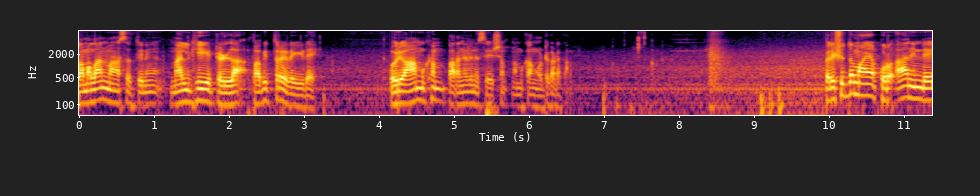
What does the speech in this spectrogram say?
റമലാൻ മാസത്തിന് നൽകിയിട്ടുള്ള പവിത്രതയുടെ ഒരു ആമുഖം പറഞ്ഞതിന് ശേഷം നമുക്ക് അങ്ങോട്ട് കടക്കാം. പരിശുദ്ധമായ ഖുർആാനിന്റെ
